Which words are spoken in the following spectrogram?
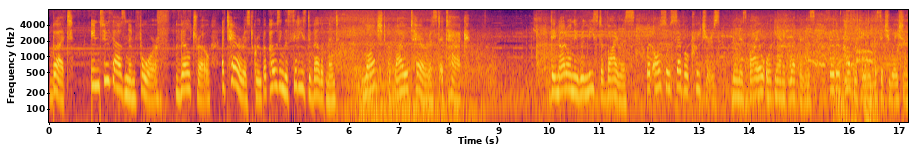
But in 2004, Veltro, a terrorist group opposing the city's development, launched a bioterrorist attack. They not only released a virus, but also several creatures, known as bioorganic weapons, further complicating the situation.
